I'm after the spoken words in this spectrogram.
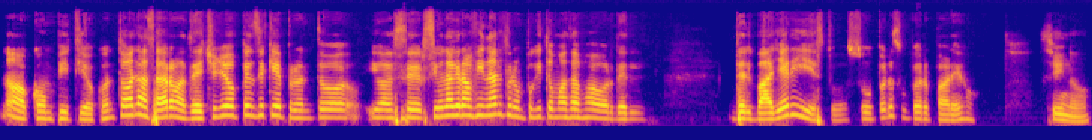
No, compitió con todas las armas. De hecho, yo pensé que de pronto iba a ser, sí, una gran final, pero un poquito más a favor del, del Bayern y estuvo súper, súper parejo. Sí, no.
